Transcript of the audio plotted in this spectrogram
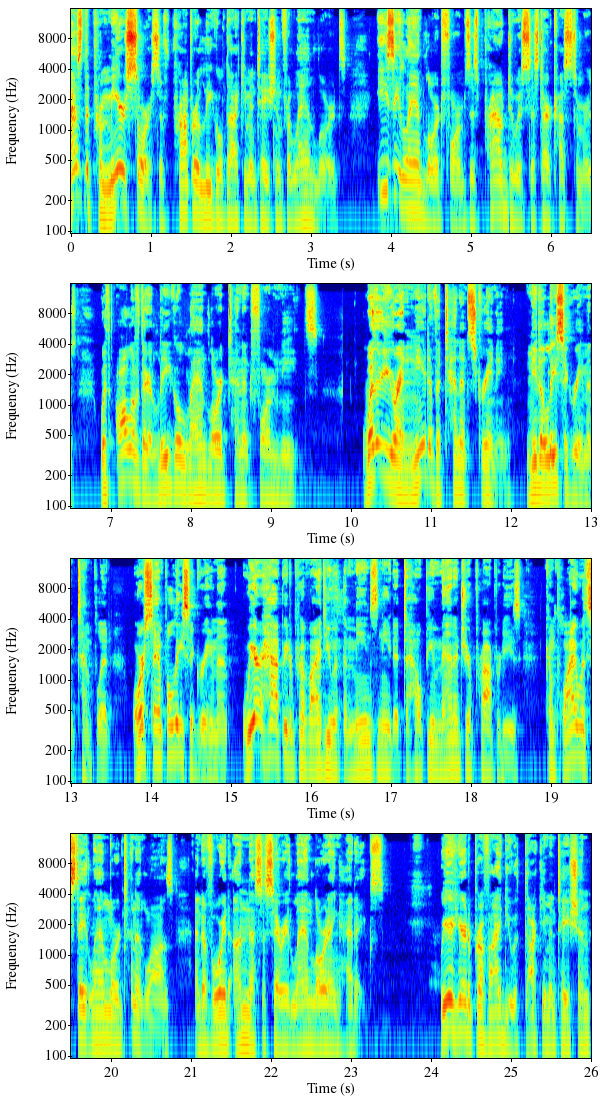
As the premier source of proper legal documentation for landlords, EZ Landlord Forms is proud to assist our customers with all of their legal landlord tenant form needs. Whether you are in need of a tenant screening, need a lease agreement template, or sample lease agreement, we are happy to provide you with the means needed to help you manage your properties, comply with state landlord tenant laws, and avoid unnecessary landlording headaches. We are here to provide you with documentation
